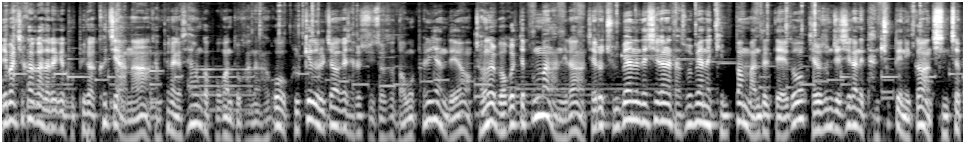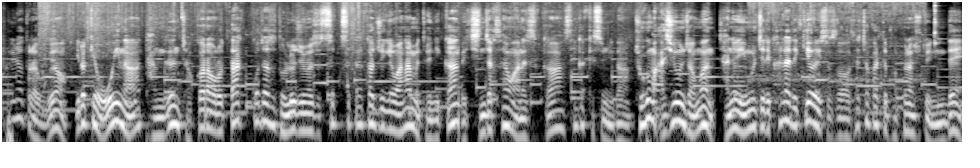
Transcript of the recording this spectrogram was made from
일반 채칼과 다르게 부피가 크지 않아 간편하게 사용과 보관도 가능하고 굵기도 일정하게 자를 수 있어서 너무 편리한데요. 전을 먹을 때뿐만 아니라 재료 준비하는 데 시간을 다 소비하는 김밥 만들 때에도 재료 손질 시간이 단축되니까 진짜 편리하더라고요. 이렇게 오이나 당근 젓가락으로 딱 꽂아서 돌려주면서 쓱쓱 깎아주기만 하면 되니까 왜 진작 사용 안 했을까 생각했습니다. 조금 아쉬운 점은 잔여 이물질이 칼날에 끼어 있어서 세척할 때 불편할 수도 있는데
